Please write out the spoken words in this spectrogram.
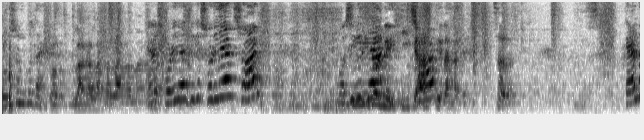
রসুন কোথায়? চলো লাগা লাগা লাগা লাগা। সরে যা দিকে সরে যা সর। ওদিকে যা নেই। যাচ্ছে না। চলো। কেন?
